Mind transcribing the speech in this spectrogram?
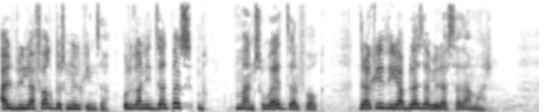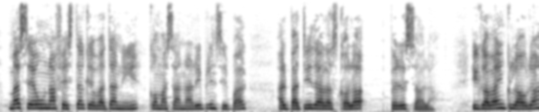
El Vilafoc 2015, organitzat pels Mansuets del Foc, Drac i Diables de Vilassar de Mar. Va ser una festa que va tenir com a escenari principal el pati de l'escola Pérez Sala i que va incloure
